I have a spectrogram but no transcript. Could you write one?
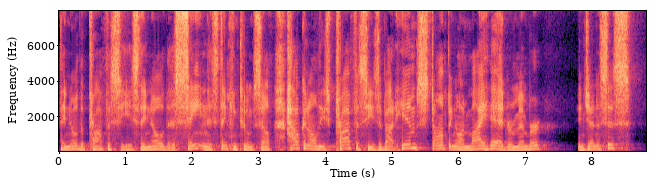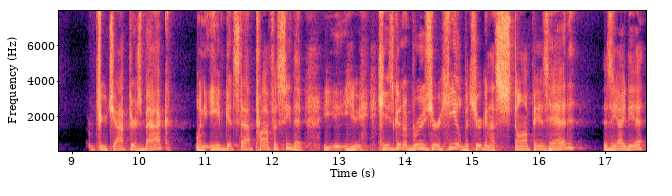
They know the prophecies. They know this. Satan is thinking to himself, how can all these prophecies about him stomping on my head, remember in Genesis, a few chapters back, when Eve gets that prophecy that you, he's going to bruise your heel, but you're going to stomp his head, is the idea?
